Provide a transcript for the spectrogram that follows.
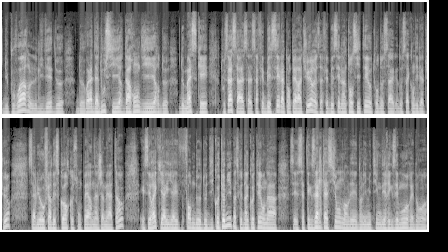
du pouvoir, l'idée de, voilà d'adoucir, d'arrondir, de masquer, tout ça, ça, ça, fait baisser la température et ça fait baisser l'intensité autour de sa, de sa candidature. Ça lui a offert des scores que son père n'a jamais atteints. Et c'est vrai qu'il y, y a une forme de, de dichotomie parce que d'un côté, on a cette exaltation dans les, dans les meetings d'Éric Zemmour et dans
